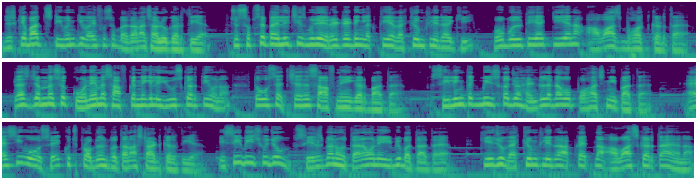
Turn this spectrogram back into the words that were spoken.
जिसके बाद स्टीवन की वाइफ उसे बताना चालू करती है, जो सबसे पहली चीज़ मुझे इरिटेटिंग लगती है वैक्यूम क्लीनर की, वो बोलती है कि ये ना आवाज़ बहुत करता है। प्लस जब मैं उसे कोने में साफ़ करने के लिए यूज़ करती हूँ ना तो उसे अच्छे से साफ़ नहीं कर पाता है। सीलिंग तक भी इसका जो हैंडल है ना, वो पहुँच नहीं पाता है। ऐसी वो उसे कुछ प्रॉब्लम्स बताना स्टार्ट करती है। इसी बीच में जो सेल्समैन होता है ना उन्हें ये भी बताता है कि जो वैक्यूम क्लीनर आपका इतना आवाज़ करता है ना,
